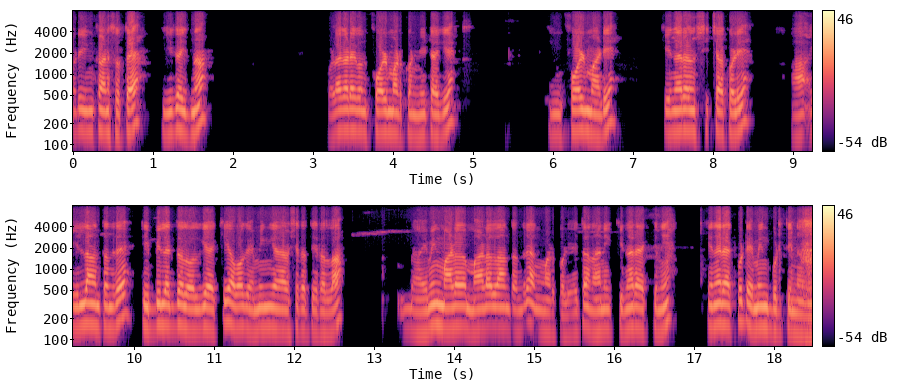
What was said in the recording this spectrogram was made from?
ನೋಡಿ ಹಿಂಗ್ ಕಾಣಿಸುತ್ತೆ. ಈಗ ಇದನ್ನ ಒಳಗಡೆ ಒಂದು ಫೋಲ್ಡ್ ಮಾಡ್ಕೊಂಡು ನೀಟಾಗಿ ಹಿಂಗ್ ಫೋಲ್ಡ್ ಮಾಡಿ ಏನಾರ ಒಂದು ಸ್ಟಿಚ್ ಹಾಕೊಳ್ಳಿ ಇಲ್ಲ ಅಂತಂದ್ರೆ ಟಿಬ್ಬಿ ಲೆಕ್ಕದಲ್ಲಿ ಹೊಲಿಗೆ ಹಾಕಿ ಅವಾಗ ಎಮ್ಮಿಂಗ್ ಅವಶ್ಯಕತೆ ಇರಲ್ಲ. ಎಮ್ಮಿಂಗ್ ಮಾಡ, ಮಾಡಲ್ಲ ಅಂತಂದ್ರೆ ಹಂಗ್ ಮಾಡ್ಕೊಳ್ಳಿ. ಆಯ್ತಾ? ನಾನೀಗ ಕಿನಾರೆ ಹಾಕ್ತೀನಿ. ಕಿನಾರೆ ಹಾಕ್ಬಿಟ್ಟು ಎಮ್ಮಿಂಗ್ ಬಿಡ್ತೀನಿ ನಾನು.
